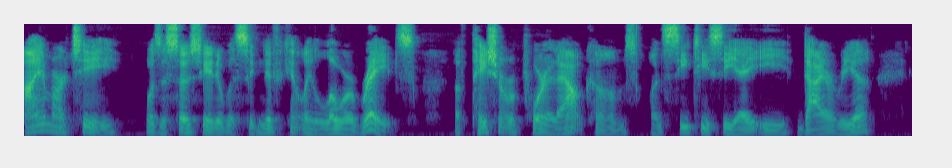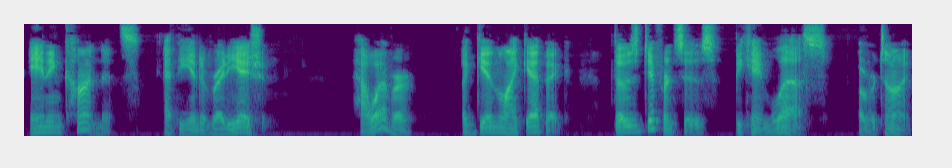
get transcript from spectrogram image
IMRT was associated with significantly lower rates of patient reported outcomes on CTCAE diarrhea and incontinence at the end of radiation. However, again like EPIC, those differences became less over time.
